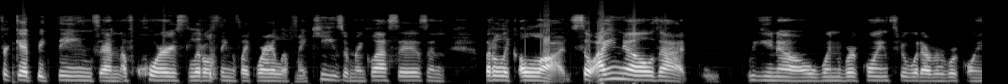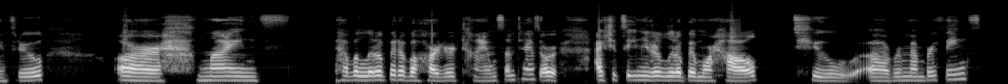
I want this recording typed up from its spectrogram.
forget big things, and of course, little things like where I left my keys or my glasses, and but like a lot. So I know that you know when we're going through whatever we're going through, our minds have a little bit of a harder time sometimes, or I should say, need a little bit more help to uh, remember things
